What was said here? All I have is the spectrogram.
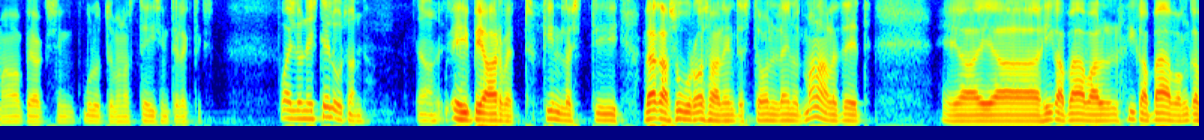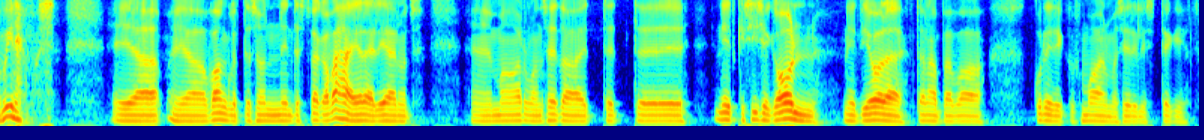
ma peaksin kuulutama ennast tehisintellektiks. palju neist elus on? ei pea arvet, kindlasti väga suur osa nendest on läinud manalateed ja, ja igapäeval, iga päev on ka minemas. ja, ja vanglates on nendest väga vähe järele jäänud Äh, ma arvan seda, et, et äh, need, kes isegi on, need ei ole tänapäeva kuritegelikus maailmas erilised tegijad.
